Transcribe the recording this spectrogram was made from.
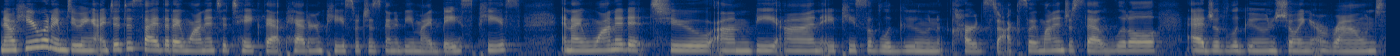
Now here what I'm doing, I did decide that I wanted to take that pattern piece, which is going to be my base piece, and I wanted it to um, be on a piece of Lagoon cardstock. So I wanted just that little edge of Lagoon showing around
